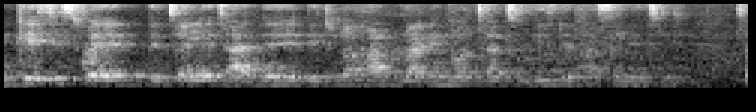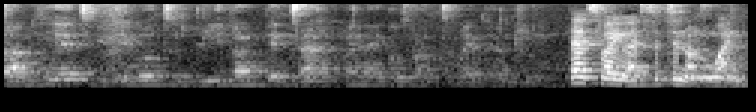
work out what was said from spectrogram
in cases where the toilets are there, they do not have running water to use the facility. So I'm here to be able to deliver better when I go back to my country. That's why you are sitting on one.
